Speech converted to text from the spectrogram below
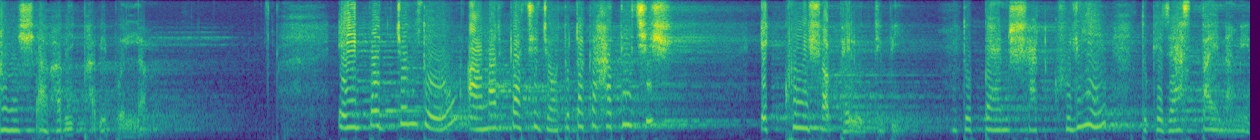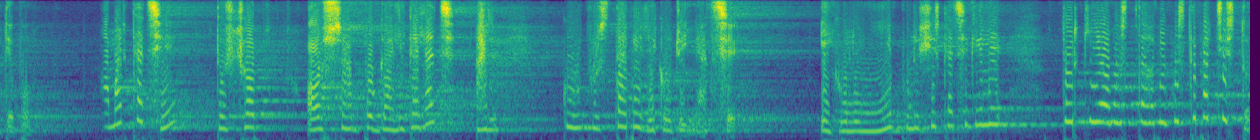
আমি স্বাভাবিকভাবে বললাম, এই পর্যন্ত আমার কাছে যত টাকা হাতিয়েছিস, এক্ষুনি সব ফেরত দিবি। তো প্যান্ট, শার্ট খুলিয়ে তোকে রাস্তায় নামিয়ে দেব। আমার কাছে তোর সব অশ্রাব্য গালিগালাজ আর কুপ্রস্তাবের রেকর্ডিং আছে। এগুলো নিয়ে পুলিশের কাছে গেলে তোর কি অবস্থা হবে বুঝতে পারছিস তো?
